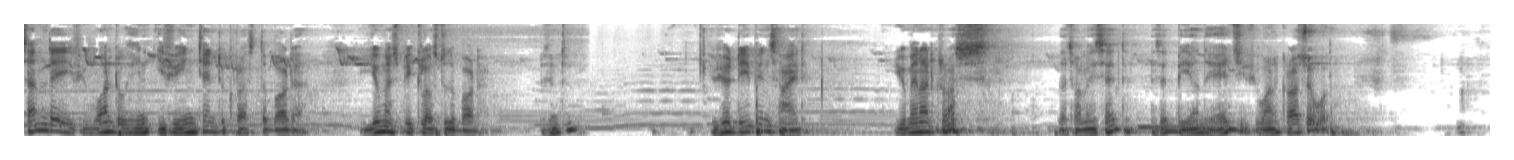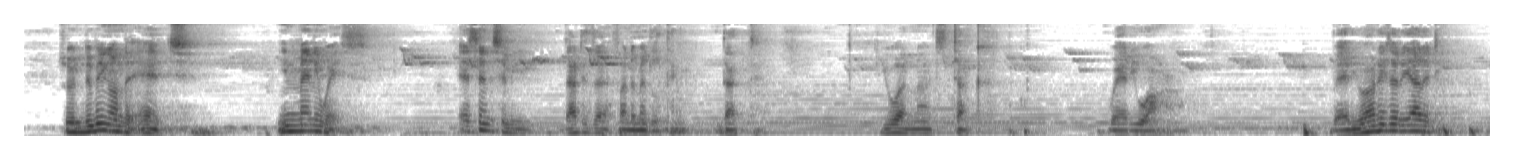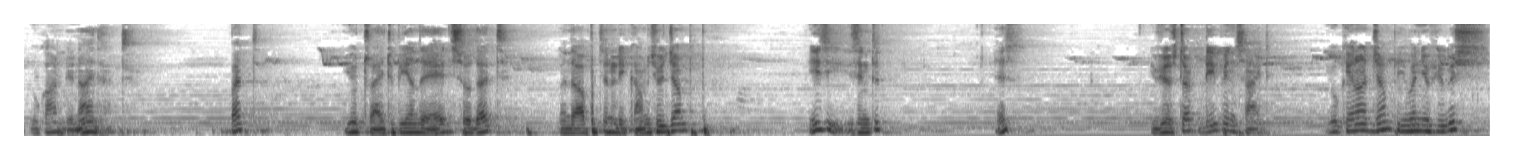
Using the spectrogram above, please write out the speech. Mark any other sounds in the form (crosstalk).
Someday if you want to… In, if you intend to cross the border, you must be close to the border, isn't it? If you're deep inside, you may not cross. That's all I said. I said, be on the edge if you want to cross over. So living on the edge, in many ways, essentially that is the fundamental thing, that you are not stuck where you are. Where you are is a reality, you can't deny that. But you try to be on the edge so that when the opportunity comes, you jump. Easy, isn't it? Yes? If you're stuck deep inside, you cannot jump even if you wish.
